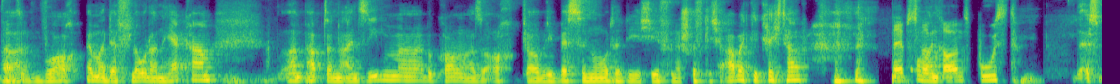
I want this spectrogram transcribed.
war, also. wo auch immer der Flow dann herkam. Habe dann 1,7 äh, bekommen, also auch, glaube ich, die beste Note, die ich je für eine schriftliche Arbeit gekriegt habe. Selbstvertrauensboost es,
